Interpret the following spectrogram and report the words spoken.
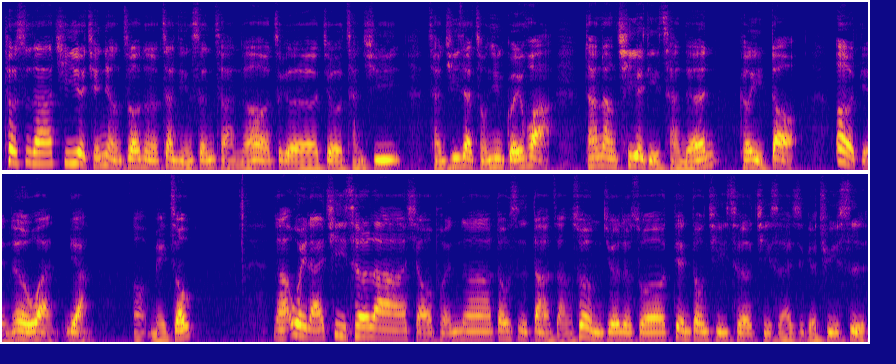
特斯拉七月前两周呢暂停生产，然后这个就产区产区再重新规划，它让七月底产能可以到二点二万辆哦每周。那未来汽车啦、小鹏啊都是大涨，所以我们觉得说电动汽车其实还是个趋势。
